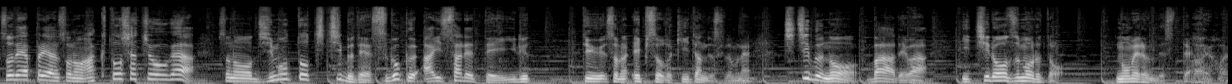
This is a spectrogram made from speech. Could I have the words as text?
それでやっぱりそのアクト社長がその地元秩父ですごく愛されているっていうそのエピソードを聞いたんですけどもね秩父のバーではイチローズモルト飲めるんですって、はいはいは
